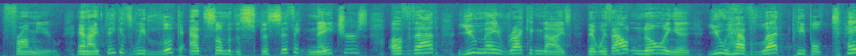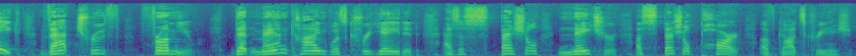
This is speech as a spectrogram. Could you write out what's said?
from you. And I think as we look at some of the specific natures of that, you may recognize that without knowing it, you have let people take that truth from you that mankind was created as a special nature, a special part of God's creation.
